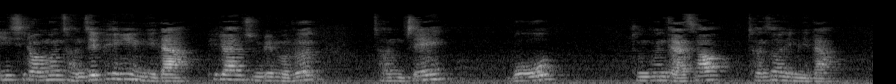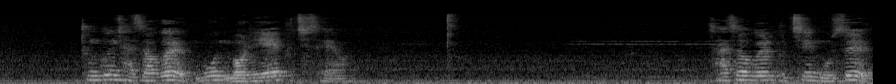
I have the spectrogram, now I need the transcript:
이 실험은 전지 팽이입니다. 필요한 준비물은 전지, 못, 둥근 자석, 전선입니다. 둥근 자석을 못 머리에 붙이세요. 자석을 붙인 못을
